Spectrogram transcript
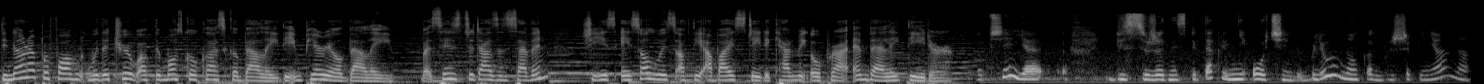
Dinara performed with the troupe of the Moscow Classical Ballet, the Imperial Ballet. But since 2007, she is a soloist of the Abai State Academic Opera and Ballet Theatre. Вообще, я бессюжетные спектакли не очень люблю, но как бы Шапиняна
